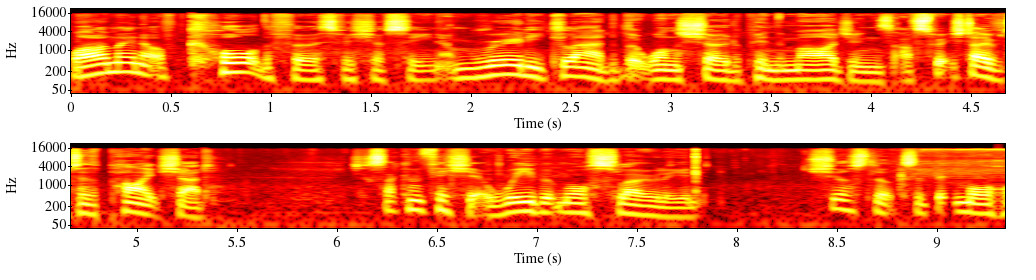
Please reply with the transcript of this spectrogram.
while I may not have caught the first fish I've seen, I'm really glad that one showed up in the margins. I've switched over to the pike shad, just so I can fish it a wee bit more slowly and it just looks a bit more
